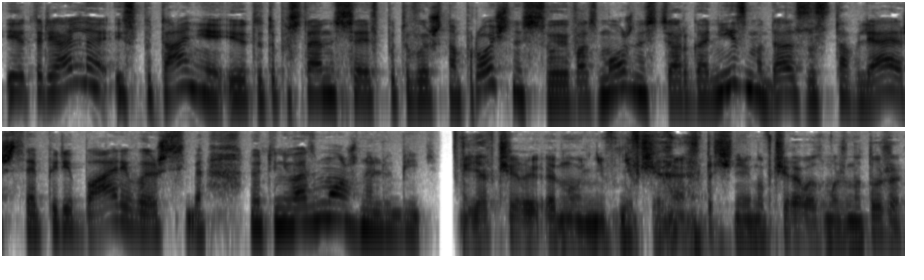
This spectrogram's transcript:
И это реально испытание, и это ты постоянно себя испытываешь на прочность, свои возможности организма, да, заставляешь себя, перебариваешь себя. Но это невозможно любить. Я вчера, э, ну, не, не вчера, точнее, но вчера, возможно, тоже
